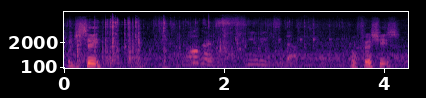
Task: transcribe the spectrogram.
What'd you see? All the seaweed stuff. No fishies?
